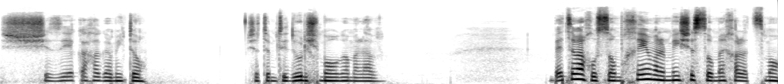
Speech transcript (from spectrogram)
שזה יהיה ככה גם איתו. שאתם תדעו לשמור גם עליו. בעצם אנחנו סומכים על מי שסומך על עצמו,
